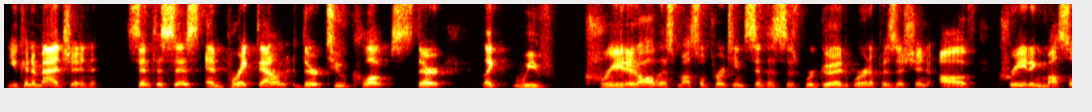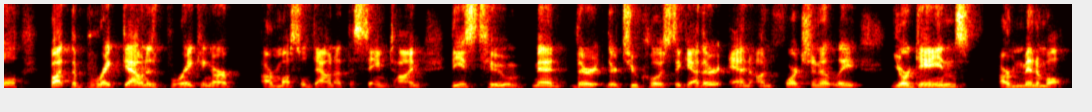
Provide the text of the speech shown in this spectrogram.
you can imagine synthesis and breakdown, they're too close. They're like we've created all this muscle protein synthesis. We're good. We're in a position of creating muscle, but the breakdown is breaking our our muscle down at the same time. These two, man, they're they're too close together and unfortunately your gains are minimal.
